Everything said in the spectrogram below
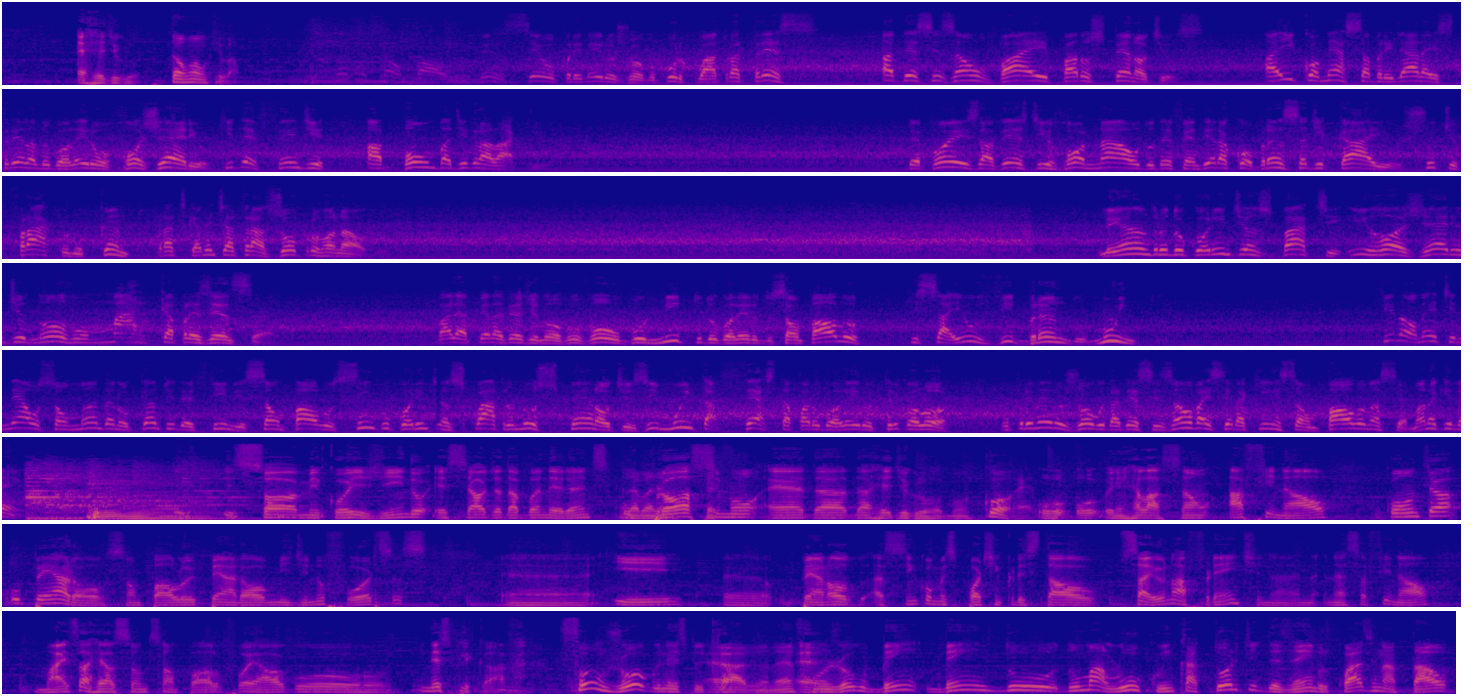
É Rede Globo. Então vamos que vamos. O São Paulo venceu o primeiro jogo por 4 a 3. A decisão vai para os pênaltis. Aí começa a brilhar a estrela do goleiro Rogério, que defende a bomba de Gralac. Depois, a vez de Ronaldo defender a cobrança de Caio. Chute fraco no canto, praticamente atrasou para o Ronaldo. Leandro do Corinthians bate e Rogério de novo marca a presença. Vale a pena ver de novo o voo bonito do goleiro do São Paulo, que saiu vibrando muito. Finalmente, Nelson manda no canto e define. São Paulo 5, Corinthians 4 nos pênaltis e muita festa para o goleiro tricolor. O primeiro jogo da decisão vai ser aqui em São Paulo na semana que vem. E, e só me corrigindo, esse áudio é da Bandeirantes, da o Bandeirantes, próximo é da, da Rede Globo. Correto. O, o- em relação à final contra o Penharol. São Paulo e Penharol medindo forças. é, e é, o Penharol, assim como o Sporting Cristal, saiu na frente né, nessa final, mas a reação de São Paulo foi algo inexplicável. Foi um jogo inexplicável, né? Foi é. um jogo bem, bem do, do maluco. Em 14 de dezembro, quase Natal,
